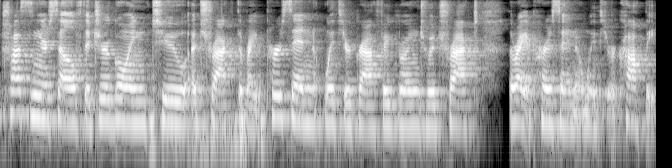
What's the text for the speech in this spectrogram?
trust in yourself that you're going to attract the right person with your graphic, you're going to attract the right person with your copy.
